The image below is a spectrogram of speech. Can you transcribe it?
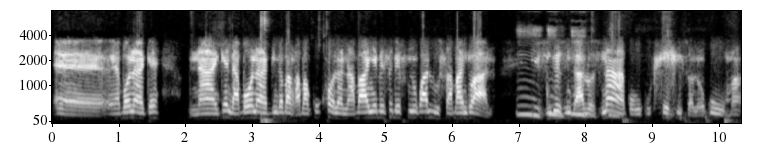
eh uyabona ke? Mna ke ndabona ke into bangaba kukhona nabanye bese befuna ukwalusa abantwana. Izinto ezinjalo zinako ukuhlehliswa nokuma.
